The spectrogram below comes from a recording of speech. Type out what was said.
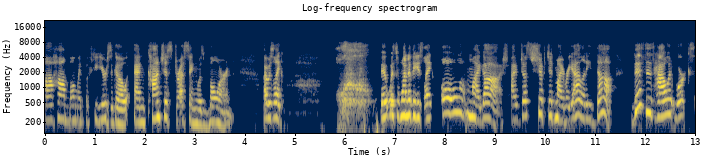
aha moment a few years ago and conscious dressing was born, I was like, it was one of these like, oh my gosh, I've just shifted my reality. Duh, this is how it works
